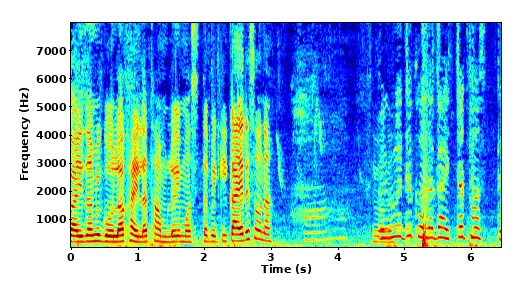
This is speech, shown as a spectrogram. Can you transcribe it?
गाईज आम्ही गोला खायला थांबलोय मस्तपैकी. काय रे सोना? हे. गरमीमध्ये गोला खायचाच मस्त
